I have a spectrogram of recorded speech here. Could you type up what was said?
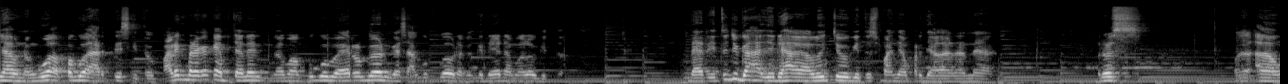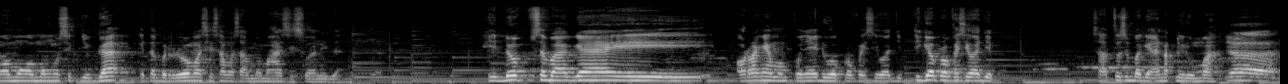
ya undang gue apa gue artis gitu. Paling mereka kayak bercandain nggak mampu gue bayar lo gue nggak sanggup gue udah kegedean sama lo gitu. Dan itu juga jadi hal yang lucu gitu sepanjang perjalanannya. Terus Uh, ngomong-ngomong musik juga kita berdua masih sama-sama mahasiswa nih Za. hidup sebagai orang yang mempunyai dua profesi wajib tiga profesi wajib satu sebagai anak di rumah ya,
